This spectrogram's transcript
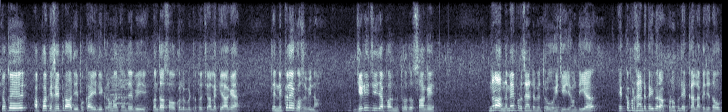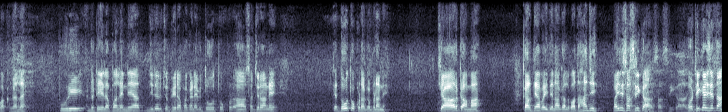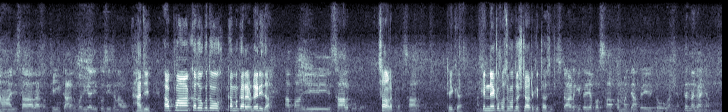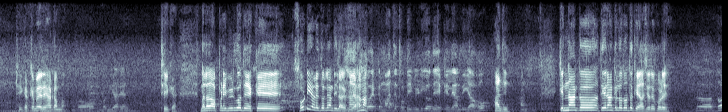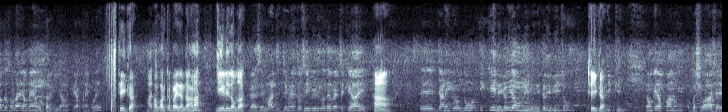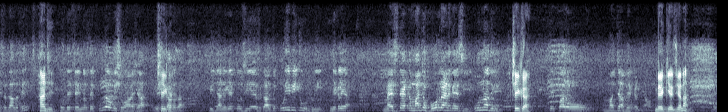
ਕਿਉਂਕਿ ਆਪਾਂ ਕਿਸੇ ਭਰਾ ਦੀ ਭਕਾਈ ਨਹੀਂ ਕਰਾਉਣਾ ਚਾਹੁੰਦੇ ਵੀ ਬੰਦਾ 100 ਕਿਲੋਮੀਟਰ ਤੋਂ ਚੱਲ ਕੇ ਆ ਗਿਆ ਤੇ ਨਿਕਲੇ ਕੁਛ ਵੀ ਨਾ। ਜਿਹੜੀ ਚੀਜ਼ ਆਪਾਂ ਮਿੱਤਰੋ ਦੱਸਾਂਗੇ 99% ਮਿੱਤਰੋ ਉਹੀ ਚੀਜ਼ ਹੁੰਦੀ ਆ। 1% ਕਈ ਵਾਰ ਆਪਾਂ ਨੂੰ ਭੁਲੇਖਾ ਲੱਗ ਜੇ ਤਾਂ ਉਹ ਵੱਖ ਗੱਲ ਹੈ। ਪੂਰੀ ਡਿਟੇਲ ਆਪਾਂ ਲੈਂਦੇ ਆ ਜਿਹਦੇ ਵਿੱਚੋਂ ਫਿਰ ਆਪਾਂ ਕਹਿੰਦੇ ਵੀ ਦੋ ਟੁਕੜ ਸੱਜਰਾਂ ਨੇ ਤੇ ਦੋ ਟੁਕੜਾ ਗੱਭਣਾ ਨੇ। ਚਾਰ ਗਾਵਾਂ ਕਰਦੇ ਆ ਬਾਈ ਦੇ ਨਾਲ ਗੱਲਬਾਤ। ਹਾਂਜੀ ਬਾਈ ਜੀ ਸਤਿ ਸ੍ਰੀ ਅਕਾਲ। ਸਤਿ ਸ੍ਰੀ ਅਕਾਲ ਹੋਰ ਠੀਕ ਹੈ ਜੀ ਸਿਹਤਾਂ? ਹਾਂ ਜੀ ਸਾਰਾ ਠੀਕ ਠਾਕ ਵਧੀਆ ਜੀ ਤੁਸੀਂ ਸੁਣਾਓ? ਹਾਂਜੀ ਆਪਾਂ ਕਦੋਂ ਕਦੋਂ ਕੰਮ ਕਰ ਰਹੇ ਹਾਂ ਡੇਅਰੀ ਦਾ? ਆਪਾਂ ਜੀ ਸਾਲ ਕੁ ਹੋ ਗਿਆ। ਸਾਲ ਕੁ। ਸਾਲ ਕੁ। ਠੀਕ ਹੈ। ਕਿੰਨੇ ਕੁ ਪਸ਼ੂਆਂ ਤੋਂ ਸਟਾਰਟ ਕੀਤਾ ਸੀ? ਸਟਾਰਟ ਕੀਤਾ ਜੀ ਆਪਾਂ ਸੱਤ ਮੱਝਾਂ ਤੇ ਦੋ ਗਾਈਆਂ ਤਿੰਨ ਗਾਈਆਂ। ਠੀਕ ਹੈ ਕਿਵੇਂ ਰਿਹਾ ਕੰਮ? ਬਹੁਤ ਵਧੀਆ ਰਿਹਾ ਜੀ। ਠੀਕ ਹੈ। ਮਤਲਬ ਆਪਣੀ ਵੀਡੀਓ ਦੇਖ ਕੇ ਛੋਟੀ ਵਾਲੇ ਤੋਂ ਲਿਆਂਦੀ ਲੱਗਦੀ ਹੈ ਹਨਾ? ਹਾਂਜੀ, ਉਹ ਇੱਕ ਮੱਝ ਤੁਹਾਡੀ ਵੀਡੀਓ ਦੇਖ ਕੇ ਲਿਆਂਦੀ ਆ ਉਹ। ਹਾਂਜੀ। ਹਾਂਜੀ। ਕਿੰਨਾ ਕੁ 13 ਕਿਲੋ ਦੁੱਧ ਗਿਆ ਸੀ ਉਹਦੇ ਕੋਲੇ? ਦ- ਦੁੱਧ ਥੋੜਾ ਜਿਹਾ ਮੈਂ ਉਧਰ ਗਈ ਆਣ ਕੇ ਆਪਣੇ ਕੋਲੇ। ਠੀਕ ਆ ਮੱਝ ਆ ਫ਼ਰਕ ਪੈ ਜਾਂਦਾ ਹਨਾ। ਜੀ ਨਹੀਂ ਲਾਉਂਦਾ। ਵੈਸੇ ਮੱਝ ਜਿਵੇਂ ਤੁਸੀਂ ਵੀਡੀਓ ਦੇ ਵਿੱਚ ਕਿਹਾ ਏ ਹਾਂ। ਤੇ ਜਾਣੀ ਕਿ ਉਦੋਂ 21 ਨਿਕਲੀ ਆ 19 ਨਹੀਂ ਨਿਕਲੀ 20 ਚੋਂ। ਠੀਕ ਆ। 21 ਕਿਉਂਕਿ ਆਪਾਂ ਨੂੰ ਵਿਸ਼ਵਾਸ ਹੈ ਇਸ ਗੱਲ ਤੇ। ਹਾਂਜੀ। ਤੁਹਾਡੇ ਚੈਨਲ ਤੇ ਪੂਰਾ ਵਿਸ਼ਵਾਸ ਆ ਇਸ ਠੀਕ ਹੈ। ਗੱਲ ਦਾ। ਕਿ ਜਾਣੀ ਕਿ ਤੁਸੀਂ ਇਸ ਗੱਲ 'ਚ ਕੋਈ ਵੀ ਝੂਠ ਨਹੀਂ ਨਿਕਲਿਆ। ਮੈਚ ਤੇ ਇੱਕ ਮੱਝ ਹੋਰ ਲੈਣ ਗਏ ਸੀ ਉਹਨਾਂ ਦੇ। ਵੀ, ਠੀਕ ਆ। ਤੇ ਪਰ ਉਹ ਮੱਝਾਂ ਵਿਕ ਗਈਆਂ ਵੇਗੀਆਂ ਸੀ ਹਨਾ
